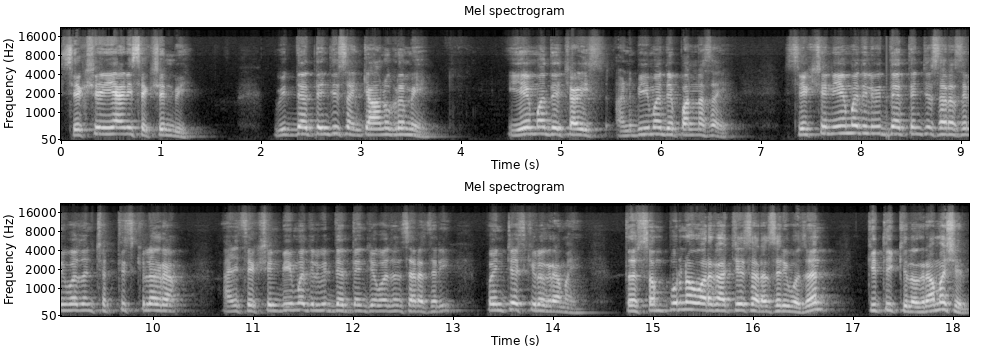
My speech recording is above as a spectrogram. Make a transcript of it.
सेक्शन ए आणि सेक्शन बी विद्यार्थ्यांची संख्या अनुक्रमे एमध्ये चाळीस आणि बीमध्ये पन्नास आहे. सेक्शन एमधील विद्यार्थ्यांचे सरासरी वजन छत्तीस किलोग्राम आणि सेक्शन बीमधील विद्यार्थ्यांचे वजन सरासरी पंचवीस किलोग्राम आहे. तर संपूर्ण वर्गाचे सरासरी वजन किती किलोग्राम असेल?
